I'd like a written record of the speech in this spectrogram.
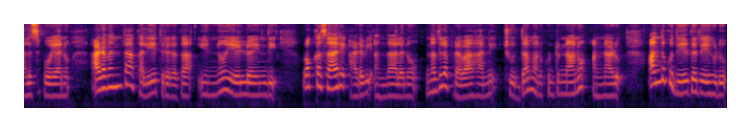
అలసిపోయాను. అడవంతా కలియ తిరగక ఎన్నో ఏళ్ళు అయింది. ఒక్కసారి అడవి అందాలను నదుల ప్రవాహాన్ని చూద్దాం అనుకుంటున్నాను అన్నాడు. అందుకు దీర్ఘదేహుడు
